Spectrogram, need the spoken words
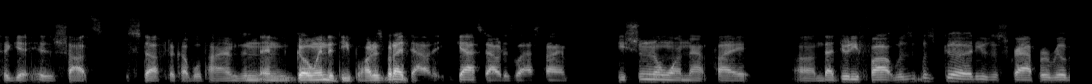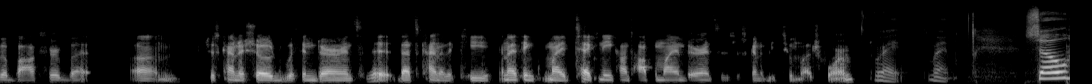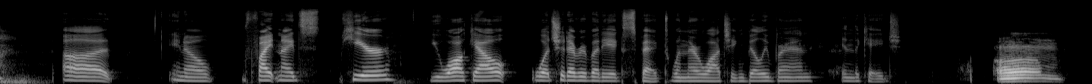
to get his shots stuffed a couple times and and go into deep waters. But I doubt it. He gassed out his last time. He shouldn't have won that fight. Um, that dude he fought was was good. He was a scrapper, real good boxer, but um, just kind of showed with endurance that that's kind of the key. And I think my technique on top of my endurance is just going to be too much for him. Right, right. So, uh, you know, fight nights here. You walk out. What should everybody expect when they're watching Billy Brand in the cage? Um,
